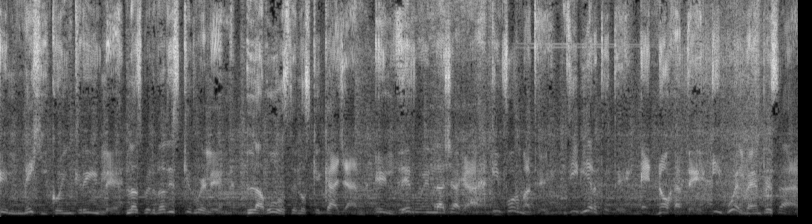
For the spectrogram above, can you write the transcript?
El México increíble. Las verdades que duelen. La voz de los que callan. El dedo en la llaga. Infórmate, diviértete, enójate y vuelve a empezar.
